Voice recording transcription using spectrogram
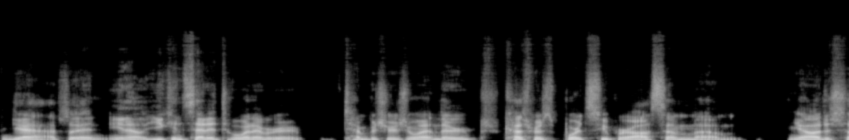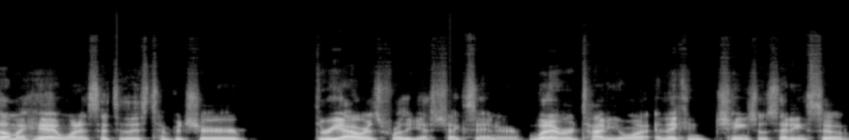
Yeah, absolutely. And, you know, you can set it to whatever temperatures you want. Their customer support's super awesome. Um, you know, I'll just tell them like, hey, I want it set to this temperature three hours before the guest checks in, or whatever time you want, and they can change those settings to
